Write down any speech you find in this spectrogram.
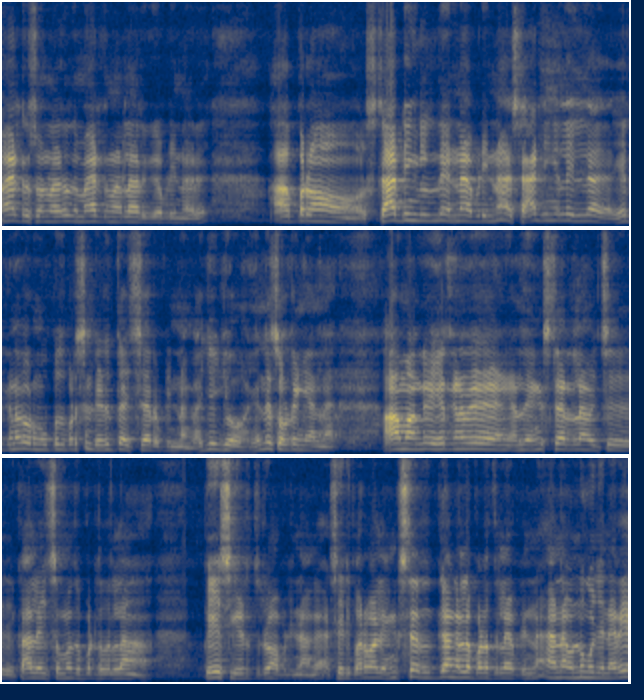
மேட்ரு சொன்னார் அந்த மேட்ரு நல்லா இருக்குது அப்படின்னாரு. அப்புறம் ஸ்டார்டிங்லேருந்து என்ன அப்படின்னா ஸ்டார்டிங்கில் இல்லை. ஏற்கனவே ஒரு முப்பது பர்சன்ட் எடுத்தாச்சு சார் அப்படின்னாங்க. ஐயோ என்ன சொல்கிறீங்க என்ன? ஆமாங்க ஏற்கனவே அந்த யங்ஸ்டர்லாம் வச்சு காலேஜ் சம்மந்தப்பட்டதெல்லாம் பேசி எடுத்துட்டோம் அப்படின்னாங்க. சரி பரவாயில்ல யங்ஸ்டர் இருக்காங்கல்ல படத்தில் அப்படின்னா ஆனால் இன்னும் கொஞ்சம் நிறைய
